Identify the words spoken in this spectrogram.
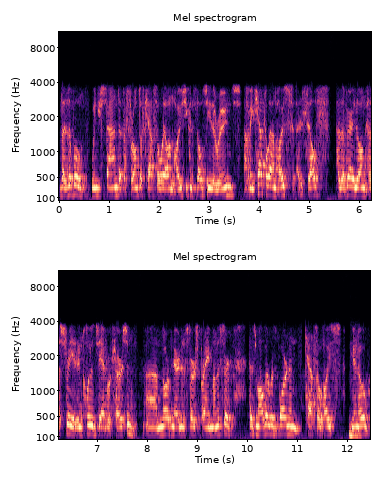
visible when you stand at the front of Castle Ellen House. You can still see the ruins. I mean, Castle Ellen House itself has a very long history. It includes Edward Carson, um, Northern Ireland's first Prime Minister. His mother was born in Castle House, mm. you know,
